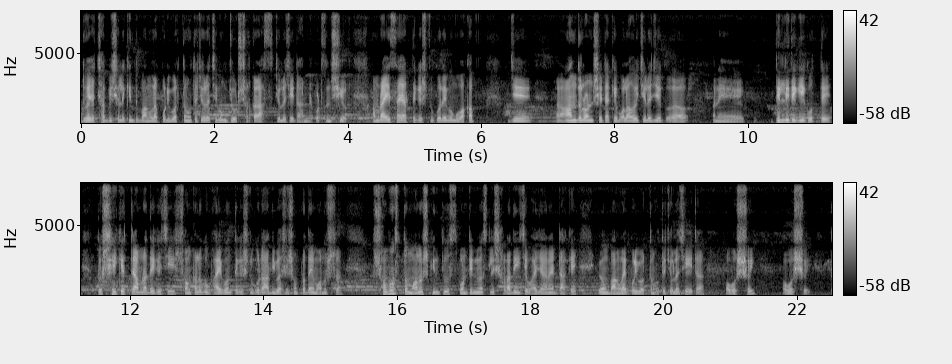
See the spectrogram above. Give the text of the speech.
দু হাজার ছাব্বিশ সালে কিন্তু বাংলা পরিবর্তন হতে চলেছে এবং জোট সরকার আসতে চলেছে, এটা হান্ড্রেড পার্সেন্ট শিওর আমরা এসআইআর থেকে শুরু করে এবং ওয়াকআপ যে আন্দোলন সেটাকে বলা হয়েছিল যে মানে দিল্লিতে গিয়ে করতে। তো সেই ক্ষেত্রে আমরা দেখেছি সংখ্যালঘু ভাই বোন থেকে শুরু করে আদিবাসী সম্প্রদায়ের মানুষরা, সমস্ত মানুষ কিন্তু স্পন্টিনিউয়াসলি সাড়া দিয়েছে ভাইজাগানের ডাকে এবং বাংলায় পরিবর্তন হতে চলেছে এটা অবশ্যই অবশ্যই। তো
